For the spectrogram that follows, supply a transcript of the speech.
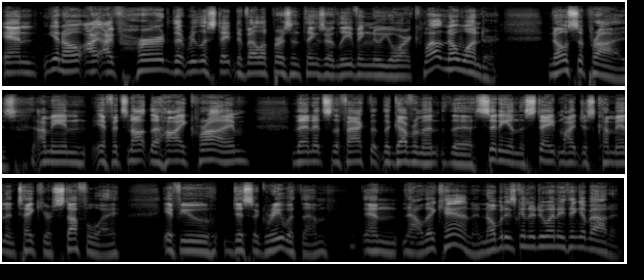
And you know, I, I've heard that real estate developers and things are leaving New York. Well, no wonder. No surprise. I mean, if it's not the high crime, then it's the fact that the government, the city, and the state might just come in and take your stuff away if you disagree with them. And now they can, and nobody's going to do anything about it.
